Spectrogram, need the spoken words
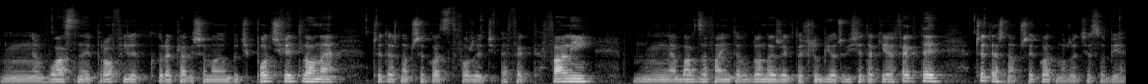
mm, własny profil, które klawisze mają być podświetlone, czy też na przykład stworzyć efekt fali. Mm, Bardzo fajnie to wygląda, jeżeli ktoś lubi oczywiście takie efekty, czy też na przykład możecie sobie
